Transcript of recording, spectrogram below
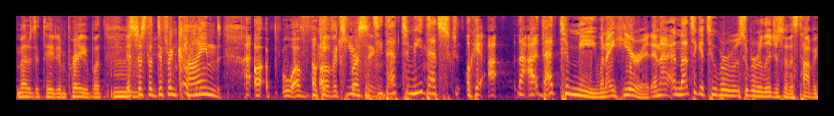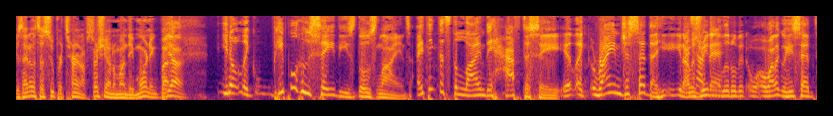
meditate and pray. But it's just a different kind uh, of, Okay, of expressing. but see, that to me, that's okay. I, I, that to me, when I hear it, and, I, and not to get super super religious for this topic, because I know it's a super turn off, especially on a Monday morning. But Yeah. you know, like people who say these those lines, I think that's the line they have to say. It, like Ryan just said that. He, you know, I was Sabi. reading a little bit a while ago. He said,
